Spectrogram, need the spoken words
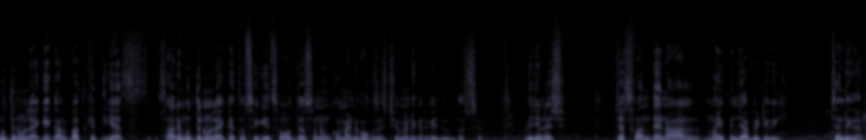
ਮੁੱਦੇ ਨੂੰ ਲੈ ਕੇ ਗੱਲਬਾਤ ਕੀਤੀ ਹੈ ਸ- ਸਾਰੇ ਮੁੱਦੇ ਨੂੰ ਲੈ ਕੇ ਤੁਸੀਂ ਕੀ ਸੋਚਦੇ ਹੋ ਸਾਨੂੰ ਕਮੈਂਟ ਬਾਕਸ ਵਿੱਚ ਕਮੈਂਟ ਕਰਕੇ ਜ਼ਰੂਰ ਦੱਸਿਓ ਬਿਜਨਸ ਜਸਵੰਤ ਦੇ ਨਾਲ ਮਾਈ ਪੰਜਾਬੀ ਟੀਵੀ ਚੰਡੀਗੜ੍ਹ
